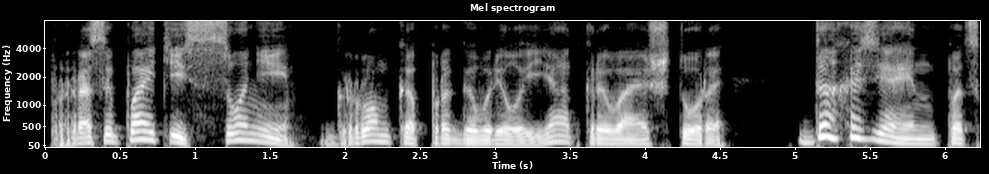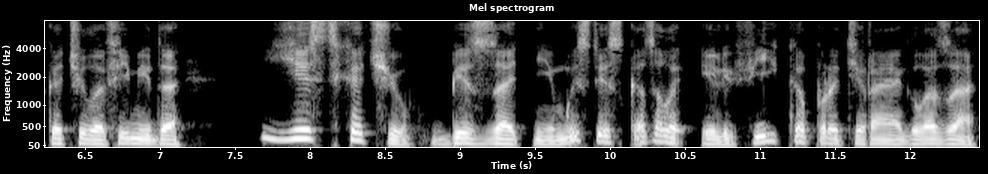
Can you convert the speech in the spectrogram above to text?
просыпайтесь, Сони!» — громко проговорил я, открывая шторы. «Да, хозяин!» — подскочила Фемида. «Есть хочу!» — без задней мысли сказала эльфийка, протирая глаза.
